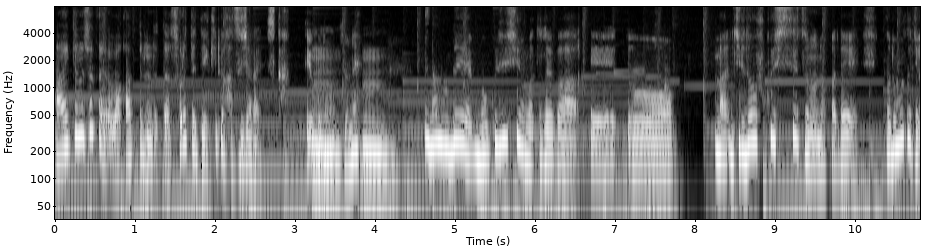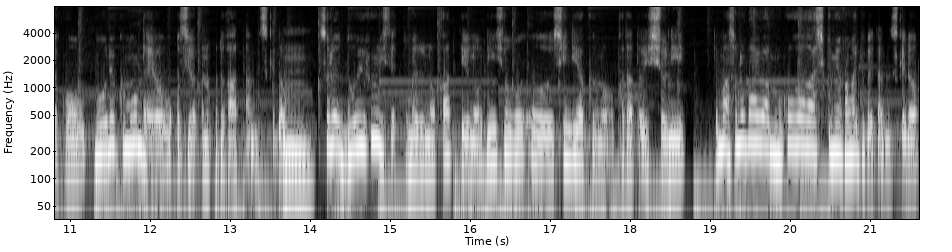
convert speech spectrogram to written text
相手の社会が分かってるんだったらそれってできるはずじゃないですかっていうことなんですよね。うん。なので僕自身は例えば、えーとまあ、児童福祉施設の中で子どもたちがこう暴力問題を起こすようなことがあったんですけど、うん。それをどういうふうにして止めるのかっていうのを臨床心理学の方と一緒に、まあ、その場合は向こう側が仕組みを考えてくれたんですけど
